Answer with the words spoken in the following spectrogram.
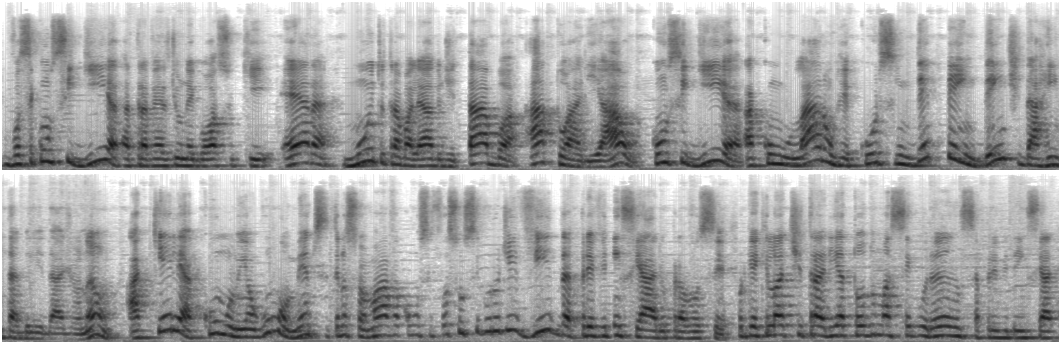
você conseguia, através de um negócio que era muito trabalhado de tábua atuarial, conseguia acumular um recurso independente da rentabilidade ou não, aquele acúmulo em algum momento se transformava como se fosse um seguro de vida vida previdenciário para você, porque aquilo te traria toda uma segurança previdenciária.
